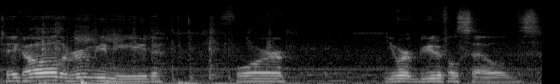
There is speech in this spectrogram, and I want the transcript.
Take all the room you need for your beautiful selves.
